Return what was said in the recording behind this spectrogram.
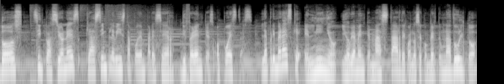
dos situaciones que a simple vista pueden parecer diferentes, opuestas. La primera es que el niño, y obviamente más tarde cuando se convierte en un adulto,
